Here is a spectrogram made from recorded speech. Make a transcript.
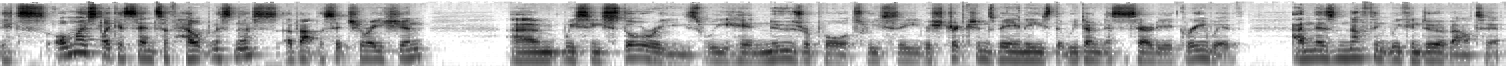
it's almost like a sense of helplessness about the situation. Um, we see stories, we hear news reports, we see restrictions being eased that we don't necessarily agree with, and there's nothing we can do about it.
